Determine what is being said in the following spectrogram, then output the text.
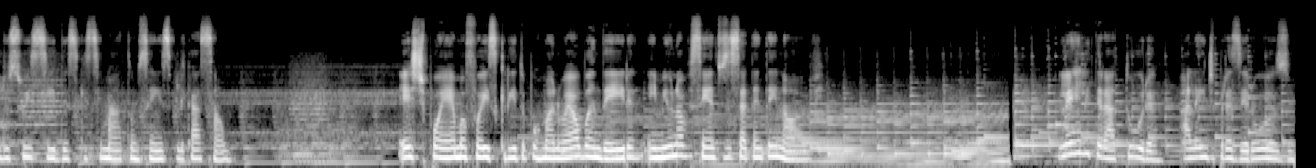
dos suicidas que se matam sem explicação. Este poema foi escrito por Manuel Bandeira em 1979. Ler literatura, além de prazeroso,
